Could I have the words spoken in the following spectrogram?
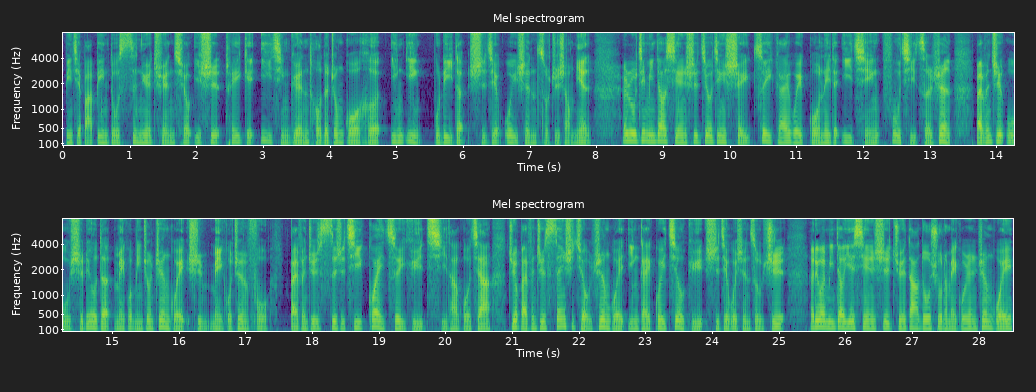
并且把病毒肆虐全球一事推给疫情源头的中国和英印不利的世界卫生组织上面，而如今民调显示，究竟谁最该为国内的疫情负起责任？百分之五十六的美国民众认为是美国政府。百分之四十七怪罪于其他国家，只有百分之三十九认为应该归咎于世界卫生组织。而另外，民调也显示，绝大多数的美国人认为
